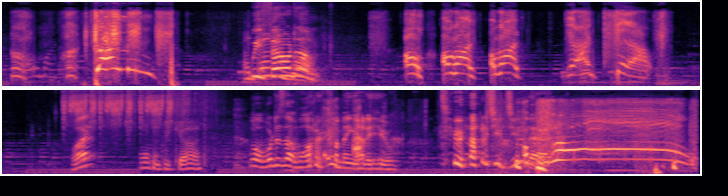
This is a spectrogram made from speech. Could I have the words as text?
Diamonds. A We diamond found them. Oh, oh God, oh God. Yeah, get out. What? Oh my god. Whoa, what is that water coming out of you? Dude, how did you do oh, that? Bro.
